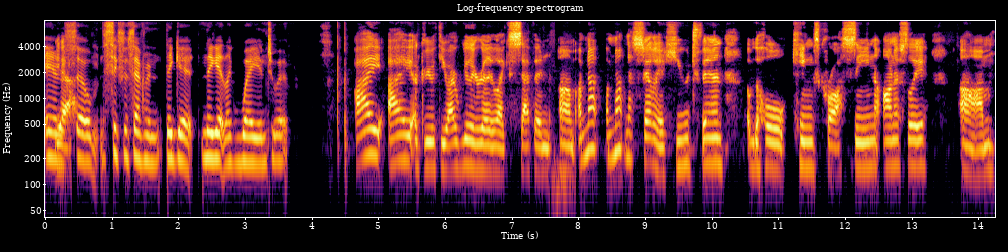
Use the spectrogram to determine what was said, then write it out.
and Yeah. so six or seven they get they get like way into it. I I agree with you. I really really like Seven. Um, I'm not I'm not necessarily a huge fan of the whole King's Cross scene, honestly. Um,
